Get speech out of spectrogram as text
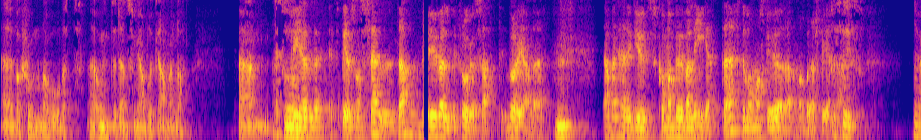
versionen av ordet. eh, Och inte den som jag brukar använda. Ehm, Ett, så, spel, ett spel som Zelda blir ju väldigt ifrågasatt i början där. Mm, Ja men herregud, ska man behöva leta efter vad man ska göra när man börjar spela? precis. Ja. Eh,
